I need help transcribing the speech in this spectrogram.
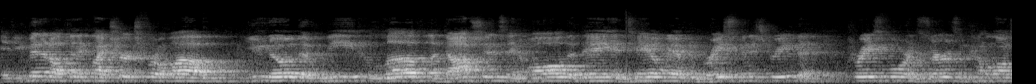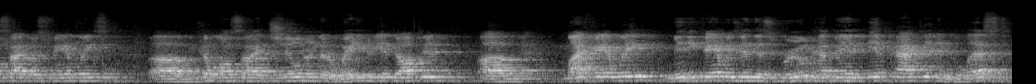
if you've been at Authentic Life Church for a while, you know that we love adoptions and all that they entail. We have an embrace ministry that prays for and serves and come alongside those families uh, we come alongside children that are waiting to be adopted. Um, my family, many families in this room have been impacted and blessed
